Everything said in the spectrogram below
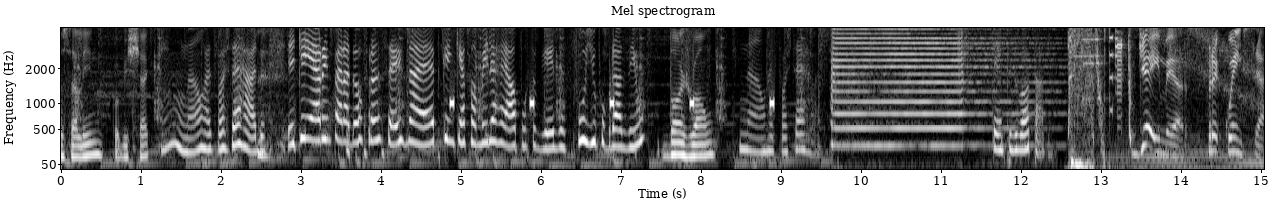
Juscelino Kubitschek. Hum, não, resposta errada. E quem era o imperador francês na época em que a família real portuguesa fugiu para o Brasil? Dom João. Não, resposta errada. Tempo esgotado. Gamer Frequência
